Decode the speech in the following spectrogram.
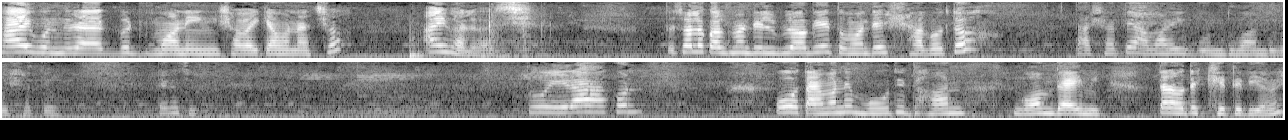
হাই বন্ধুরা, গুড মর্নিং, সবাই কেমন আছো? আমি ভালো আছি। তো চলো কল্পনা ডিল ব্লগে তোমাদের স্বাগত। তার সাথে আমার এই বন্ধু বান্ধবের সাথেও, ঠিক আছে? তো এরা এখন, ও তার মানে বৌদি ধান গম দেয়নি, তারা ওদের খেতে দিই আমি।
